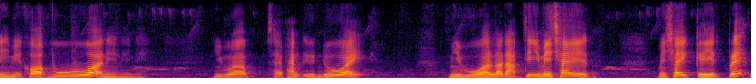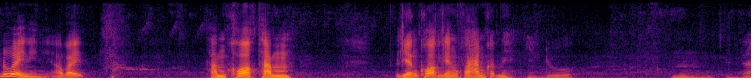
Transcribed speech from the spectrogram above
นี่มีคอกวัวนี่นี่นี่มีวัวสายพันธุ์อื่นด้วย มีวัวระดับที่ไม่ใช่ ไม่ใช่เกรดเป๊ะด้วยนี่นี่เอาไว้ทำคอกทำเลี้ยงคอกเลี้ยงฟาร์มครับนี่นี่ดู อืมอยู่ได้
